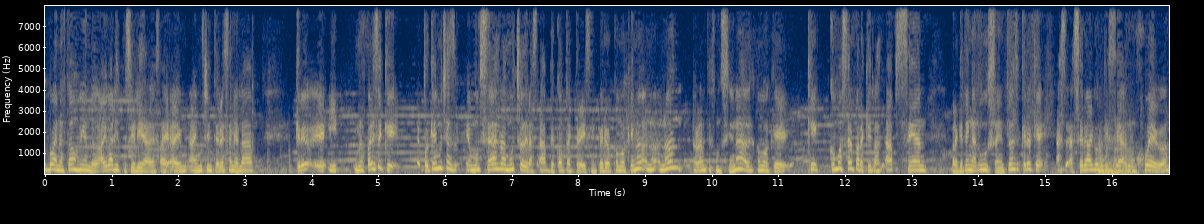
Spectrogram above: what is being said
Bueno, estamos viendo, hay varias posibilidades, hay, hay, hay mucho interés en el app. Creo, eh, y nos parece que porque hay muchas, se habla mucho de las apps de contact tracing, pero como que no, no, no han realmente funcionado. Es como que, que, ¿cómo hacer para que las apps sean, para que tengan uso? Entonces creo que hacer algo que sea un juego,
